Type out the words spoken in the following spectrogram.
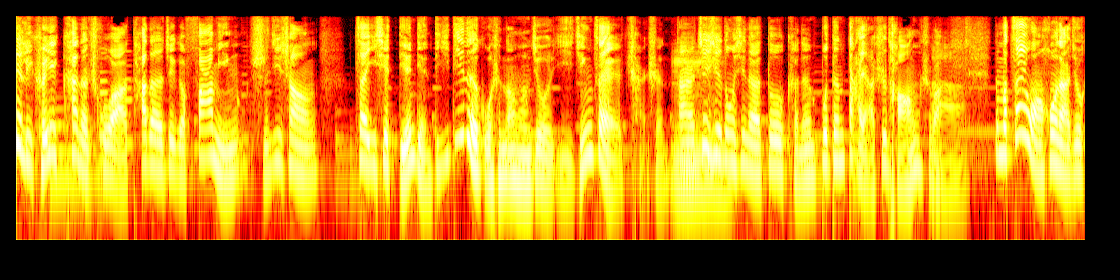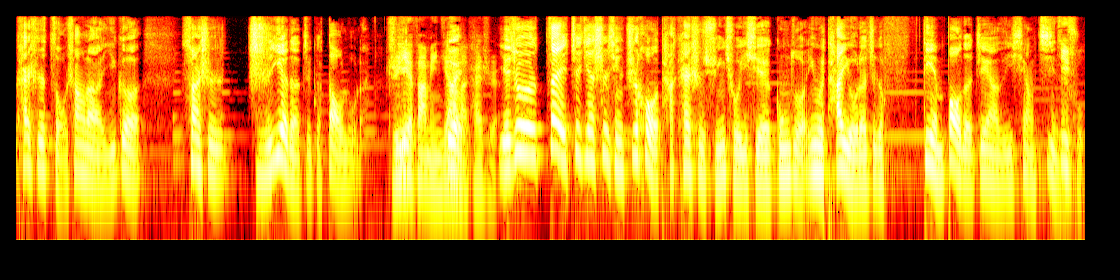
这里可以看得出啊，他的这个发明实际上在一些点点滴滴的过程当中就已经在产生。当然，这些东西呢都可能不登大雅之堂，是吧？吧？那么再往后呢，就开始走上了一个算是职业的这个道路了。职业发明家了，开始。也就是在这件事情之后，他开始寻求一些工作，因为他有了这个电报的这样的一项技能。技术，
